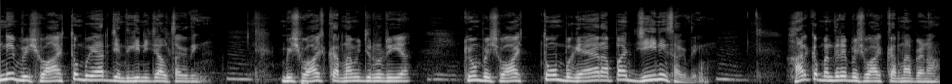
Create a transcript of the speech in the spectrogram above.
ਨਹੀਂ ਵਿਸ਼ਵਾਸ ਤੋਂ ਬਗੈਰ ਜ਼ਿੰਦਗੀ ਨਹੀਂ ਚੱਲ ਸਕਦੀ। ਹੂੰ। ਵਿਸ਼ਵਾਸ ਕਰਨਾ ਵੀ ਜ਼ਰੂਰੀ ਆ। ਜੀ। ਕਿਉਂ? ਵਿਸ਼ਵਾਸ ਤੋਂ ਬਗੈਰ ਆਪਾਂ ਜੀ ਨਹੀਂ ਸਕਦੇ। ਹੂੰ। ਹਰ ਇੱਕ ਬੰਦੇ 'ਤੇ ਵਿਸ਼ਵਾਸ ਕਰਨਾ ਪੈਣਾ।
